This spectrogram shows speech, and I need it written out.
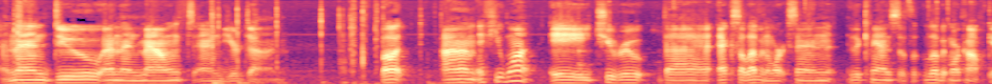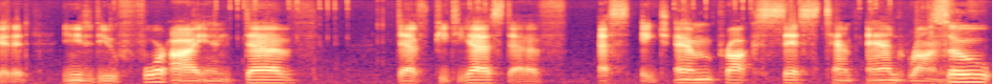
And then do and then mount and you're done. But um, if you want a chroot that X11 works in, the command is a little bit more complicated. You need to do for i in dev dev pts, dev shm, proc, sys, temp, and run. So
